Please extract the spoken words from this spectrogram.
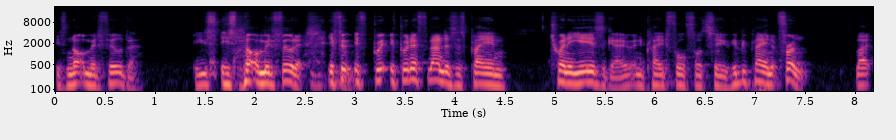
is not a midfielder. He's he's not a midfielder. If if if Bruno Fernandes is playing 20 years ago and he played 4-4-2, he'd be playing up front, like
